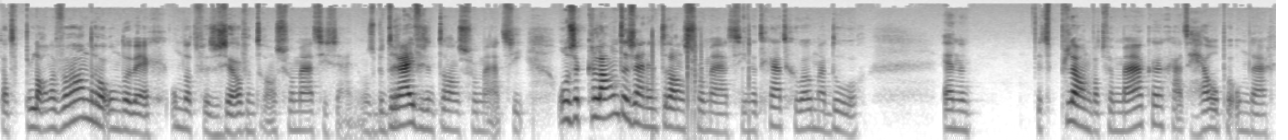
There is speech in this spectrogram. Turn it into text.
dat plannen veranderen onderweg, omdat we zelf een transformatie zijn. Ons bedrijf is een transformatie. Onze klanten zijn een transformatie en dat gaat gewoon maar door. En het plan wat we maken gaat helpen om daar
